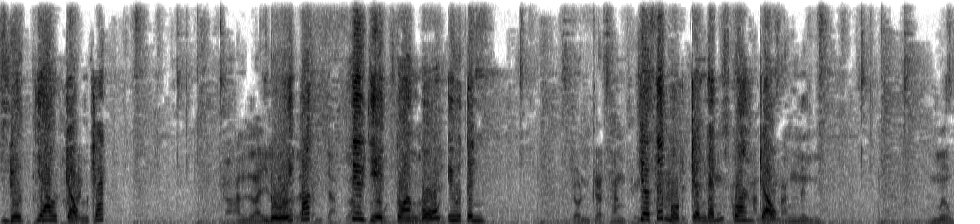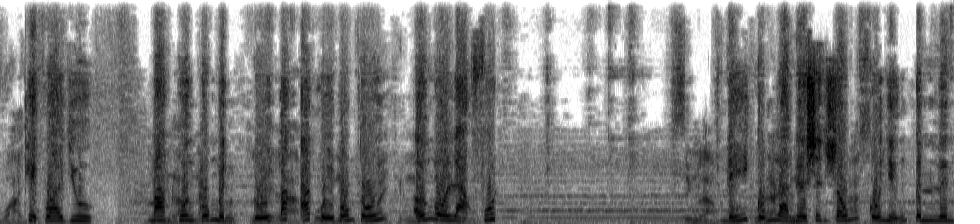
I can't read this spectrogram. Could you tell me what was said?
Được giao trọng trách đuổi bắt tiêu diệt toàn bộ yêu tinh. Cho tới một trận đánh quan trọng. Khi Hoa Du mang quân của mình đuổi bắt ác quỷ bóng tối ở ngôi làng Phút. Đấy cũng là nơi sinh. sống của những tinh linh.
